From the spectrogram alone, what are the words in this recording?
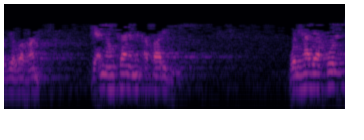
رضي الله عنه لأنه كان من أقاربه. ولهذا يقول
